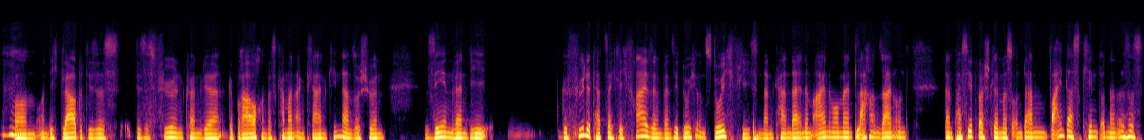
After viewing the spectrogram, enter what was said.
Mhm. Um, ähm, und ich glaube, dieses, dieses Fühlen können wir gebrauchen. Das kann man an kleinen Kindern so schön sehen, wenn die Gefühle tatsächlich frei sind, wenn sie durch uns durchfließen, dann kann da in einem einen Moment Lachen sein und dann passiert was Schlimmes und dann weint das Kind und dann ist es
